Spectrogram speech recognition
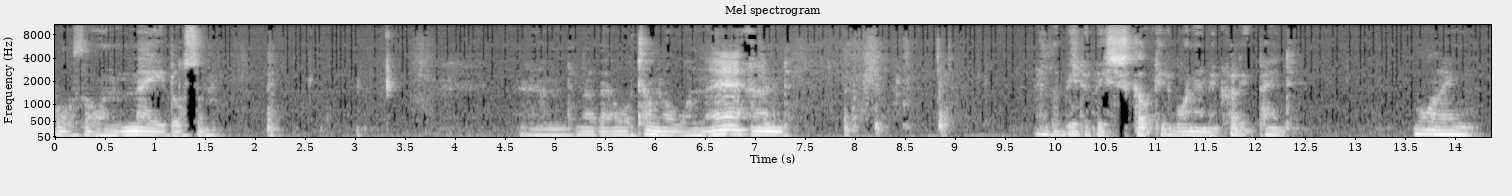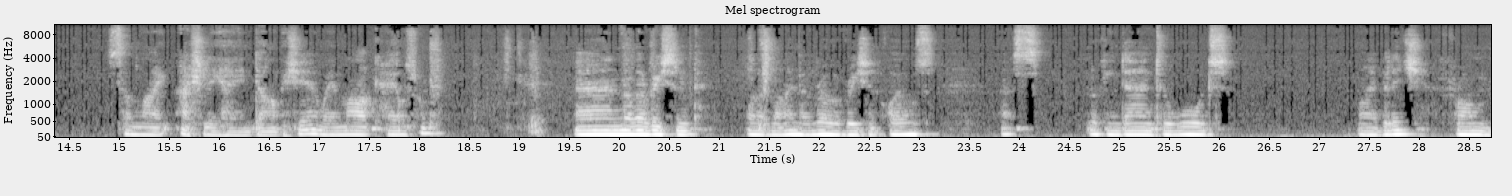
hawthorn, May blossom. And another autumnal one there. And Another beautifully sculpted one in acrylic paint. Morning sunlight, Ashley Hay in Derbyshire, where Mark hails from. And another recent one of mine, a row of recent oils. That's looking down towards my village from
